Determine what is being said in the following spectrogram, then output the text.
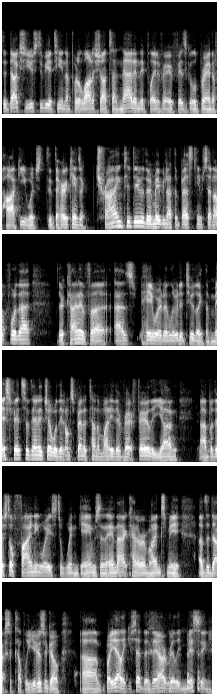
the Ducks used to be a team that put a lot of shots on net, and they played a very physical brand of hockey, which the, the Hurricanes are trying to do. They're maybe not the best team set up for that. They're kind of, uh, as Hayward alluded to, like the misfits of the NHL, where they don't spend a ton of money. They're very, fairly young, uh, but they're still finding ways to win games, and, and that kind of reminds me of the Ducks a couple years ago. Um, but yeah, like you said, they, they are really missing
